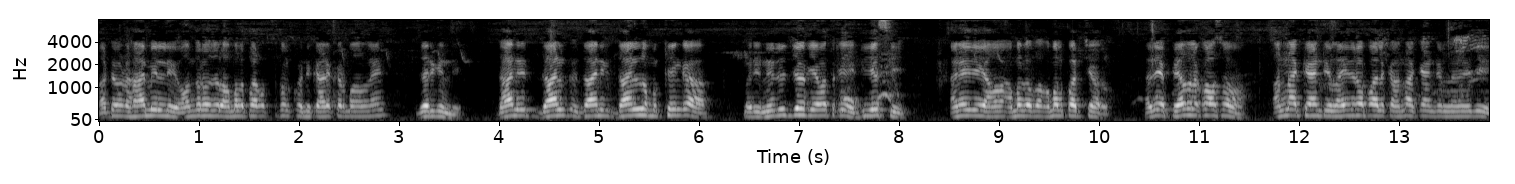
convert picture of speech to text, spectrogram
అటువంటి హామీలని వంద రోజులు అమలు పరచడం కొన్ని కార్యక్రమాలనే జరిగింది. దాని దాని దానికి దానిలో ముఖ్యంగా మరి నిరుద్యోగ యువతకి డిఎస్సి అనేది అమలు అమలు పరిచారు అదే పేదల కోసం అన్నా క్యాంటీన్లు ఐదు రూపాయలకి అన్నా క్యాంటీన్లు అనేది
